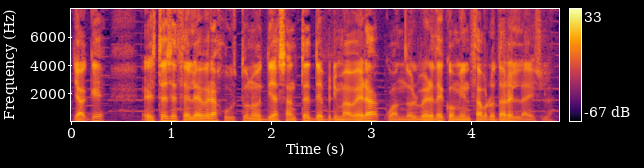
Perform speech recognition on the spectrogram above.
ya que este se celebra justo unos días antes de primavera cuando el verde comienza a brotar en la isla.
